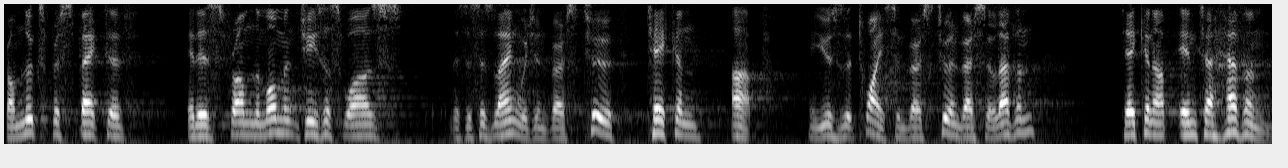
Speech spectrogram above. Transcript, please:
from Luke's perspective, it is from the moment Jesus was, this is his language in verse 2, taken up. He uses it twice in verse 2 and verse 11, taken up into heaven.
